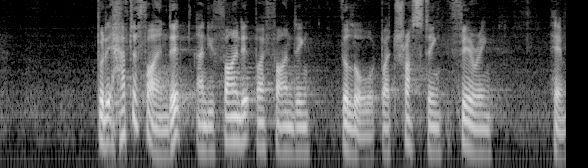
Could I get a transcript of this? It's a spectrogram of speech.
but you have to find it, and you find it by finding the Lord, by trusting, fearing Him.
